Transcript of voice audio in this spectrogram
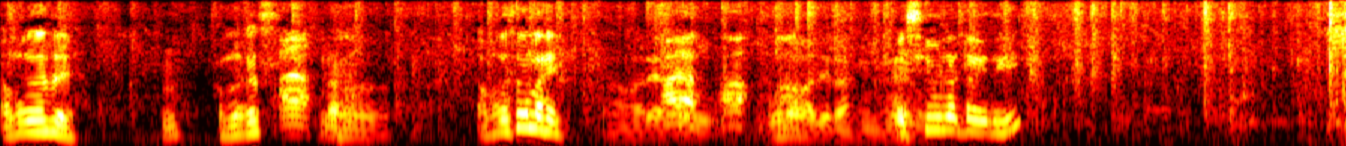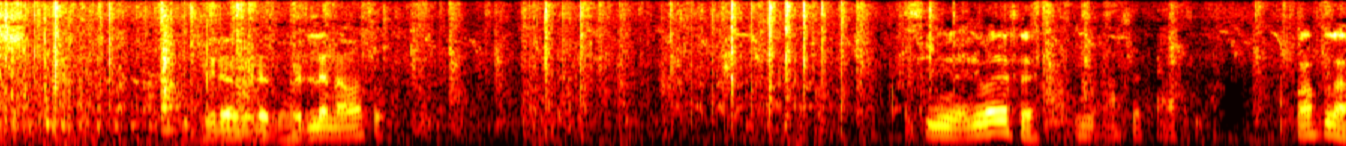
আপনার কাছে হুম? আপনার কাছে? আপনার কাছেও নাই? আমার ওই সিমিনারটাকে দেখি। ভিড়ে ভিড়ে ধরলে না তো। সিমিনার এবার আছে? পাতলা।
